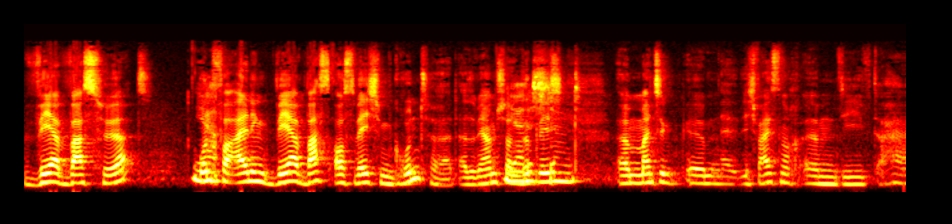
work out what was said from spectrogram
wer was hört Ja. und vor allen Dingen, wer was aus welchem Grund hört. Also wir haben schon Ja, wirklich, ähm, manche, ähm, ich weiß noch, ähm, die, ah,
